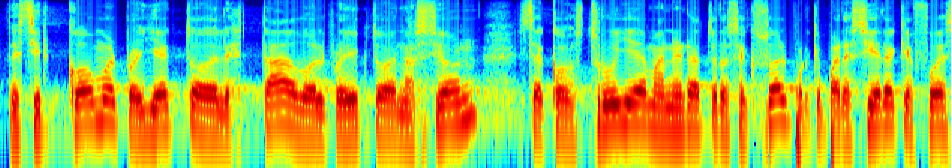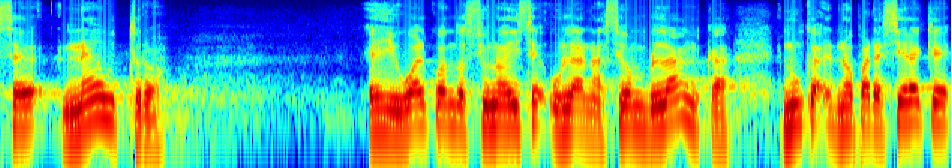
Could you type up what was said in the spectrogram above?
Es decir, cómo el proyecto del Estado, el proyecto de nación, se construye de manera heterosexual porque pareciera que fuese neutro. Es igual cuando si uno dice una nación blanca, nunca, no pareciera que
